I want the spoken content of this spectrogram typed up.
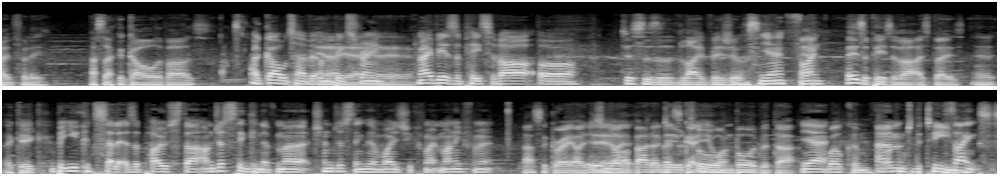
Hopefully, that's like a goal of ours. A goal to have it on Yeah, a big yeah, screen. yeah, yeah. Maybe as a piece of art, or Just as a live visuals. yeah, fine. It is a piece of art, I suppose. A, a gig. But you could sell it as a poster. I'm just thinking of merch. I'm just thinking of ways you can make money from it. That's a great idea. not a bad idea Let's at get you on board with that. Yeah. Welcome, um, welcome to the team. Thanks.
